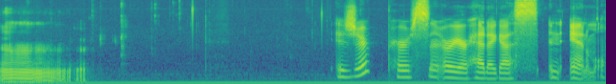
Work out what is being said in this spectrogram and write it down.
Uh, Is your person or your head, I guess, an animal?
